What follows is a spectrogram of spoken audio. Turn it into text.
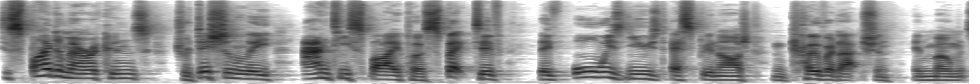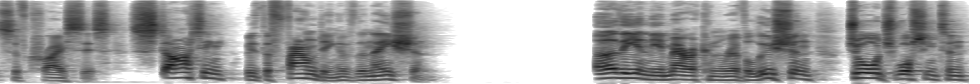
Despite Americans' traditionally anti spy perspective, they've always used espionage and covert action in moments of crisis, starting with the founding of the nation. Early in the American Revolution, George Washington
